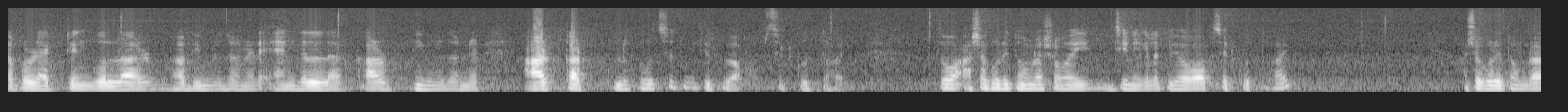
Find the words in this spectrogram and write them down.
তারপর রেক্টেঙ্গুলার বা বিভিন্ন ধরনের অ্যাঙ্গেলার কার্ভ বিভিন্ন ধরনের আর্ট কার্ভগুলোকে হচ্ছে তুমি কীভাবে অফসেট করতে হয়। তো আশা করি তোমরা সবাই জেনে গেলে কীভাবে অফসেট করতে হয়। আশা করি তোমরা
